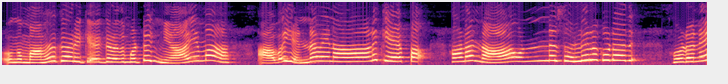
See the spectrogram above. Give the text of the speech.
உங்க மகக்காரி கேட்கறது மட்டும் நியாயமா? அவ என்ன வேணாலும் கேட்பா ஆனா நான் ஒன்னு சொல்லிடக்கூடாது. உடனே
